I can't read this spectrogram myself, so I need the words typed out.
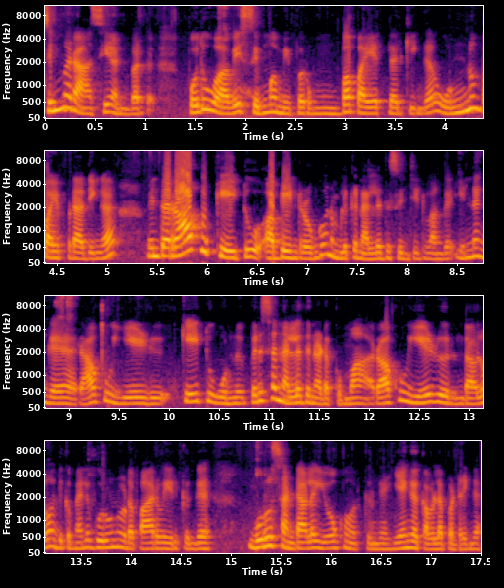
சிம்ம ராசி அன்பர்கள். பொதுவாகவே சிம்மம் இப்போ ரொம்ப பயத்தில் இருக்கீங்க. ஒன்றும் பயப்படாதீங்க. இந்த ராகு கேது அப்படின்றவங்க நம்மளுக்கு நல்லது செஞ்சிடுவாங்க. என்னங்க? ராகு ஏழு கேது ஒன்று பெருசாக நல்லது நடக்குமா? ராகு ஏழு இருந்தாலும் அதுக்கு மேலே குருனோட பார்வை இருக்குங்க. குரு சண்டால யோகம் இருக்குங்க. ஏங்க கவலைப்படுறீங்க?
